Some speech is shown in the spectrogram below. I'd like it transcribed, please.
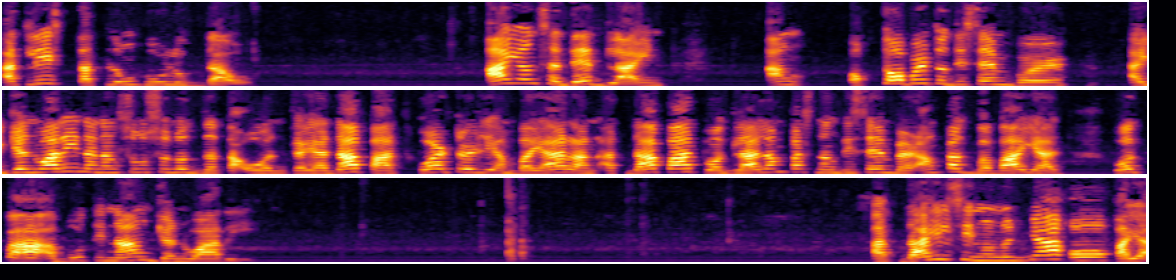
at least tatlong hulog daw. Ayon sa deadline, ang October to December ay January na ng susunod na taon. Kaya dapat quarterly ang bayaran at dapat wag lalampas ng December ang pagbabayad Huwag paaabutin ng January. At dahil sinunod niya ako, kaya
